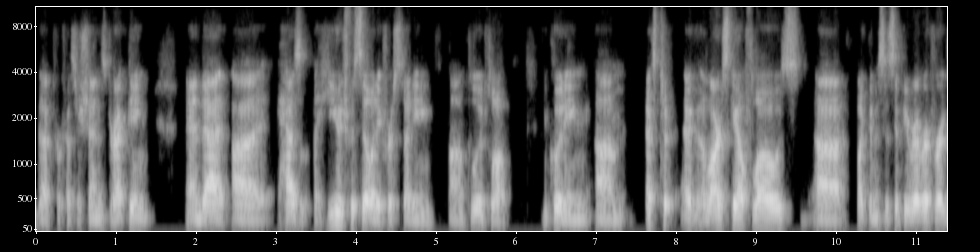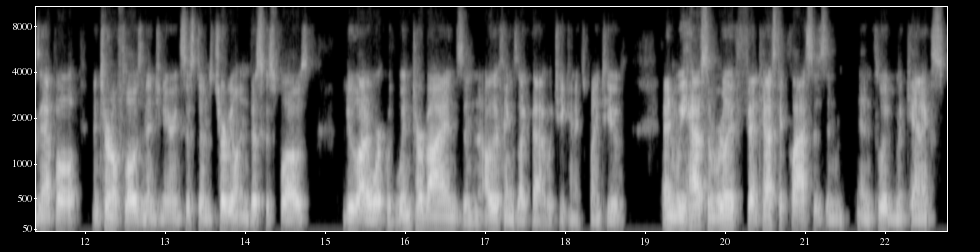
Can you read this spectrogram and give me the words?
that Professor Shen is directing. And that uh, has a huge facility for studying uh, fluid flow, including um, uh, large scale flows, uh, like the Mississippi River, for example, internal flows and engineering systems, turbulent and viscous flows. We do a lot of work with wind turbines and other things like that, which he can explain to you. And we have some really fantastic classes in, in fluid mechanics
